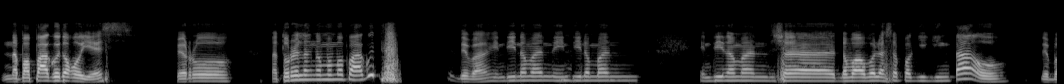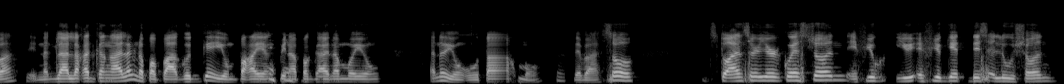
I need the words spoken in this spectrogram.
napapagod ako, yes. Pero natural lang naman mapagod. 'Di ba? Hindi naman hindi naman hindi naman siya nawawala sa pagiging tao, 'di ba? Eh, Naglalakad ka nga lang napapagod ka eh. Yung pa kayang pinapagana mo yung ano yung utak mo, 'di ba? So to answer your question, if you, you if you get disillusioned,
